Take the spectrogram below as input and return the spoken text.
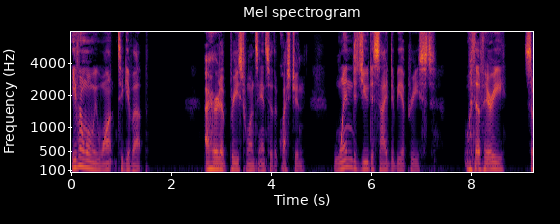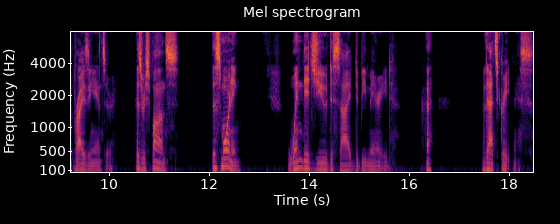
even when we want to give up. I heard a priest once answer the question, When did you decide to be a priest? with a very surprising answer. His response, This morning when did you decide to be married? That's greatness.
